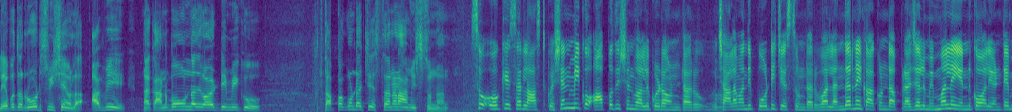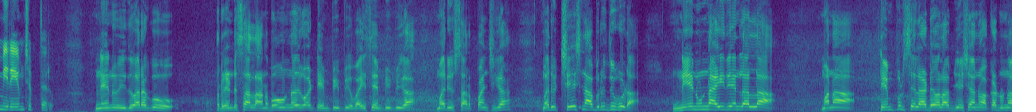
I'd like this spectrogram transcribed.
లేకపోతే రోడ్స్ విషయంలో. అవి నాకు అనుభవం ఉన్నది కాబట్టి మీకు తప్పకుండా చేస్తానని హామీ ఇస్తున్నాను. So okay sir last question. మీకు ఆపోజిషన్ వాళ్ళు కూడా ఉంటారు. చాలా మంది పోటీ చేస్తుంటారు. వాళ్ళందరినీ కాకుండా ప్రజలు మిమ్మల్ని ఎన్నుకోవాలి అంటే మీరు ఏం చెప్తారు? నేను ఇదివరకు రెండుసార్లు అనుభవం ఉన్నది కాబట్టి ఎంపీపీ వైస్ ఎంపీపీగా మరియు సర్పంచ్గా మరియు చేసిన అభివృద్ధి కూడా. నేనున్న ఐదేళ్ళల్లో మన టెంపుల్స్ ఎలా డెవలప్ చేశాను అక్కడ ఉన్న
